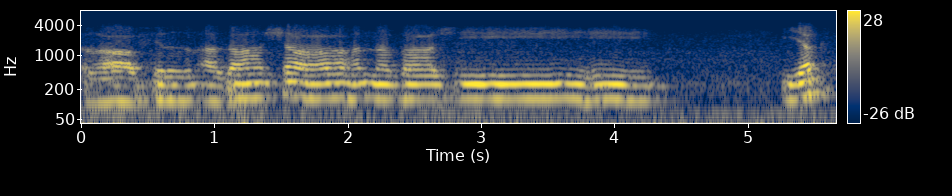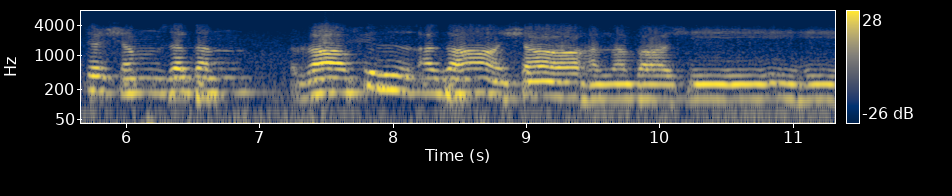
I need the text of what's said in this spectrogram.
غافل ازا شاہ نباشی۔ یک شم زدن غافل ازا شاہ نباشی۔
